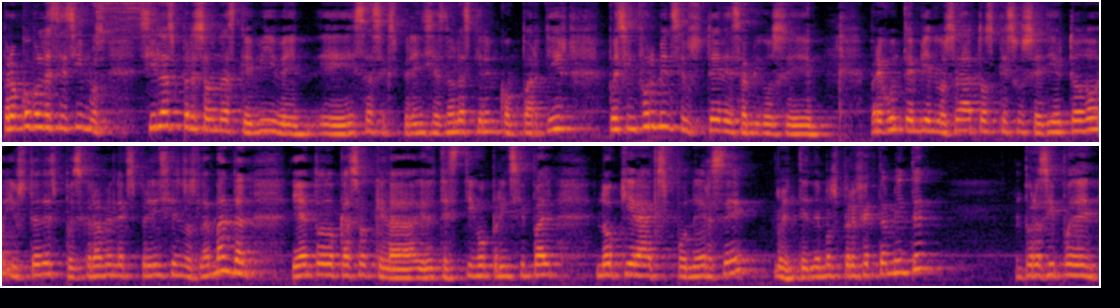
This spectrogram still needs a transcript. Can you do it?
pero como les decimos, si las personas que viven eh, esas experiencias no las quieren compartir, pues infórmense ustedes, amigos. Eh, pregunten bien los datos, qué sucedió y todo, y ustedes pues graben la experiencia y nos la mandan. Ya en todo caso que la, el testigo principal no quiera exponerse, lo entendemos perfectamente, pero sí pueden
